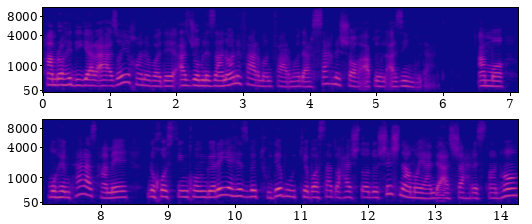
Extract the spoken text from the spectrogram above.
همراه دیگر اعضای خانواده از جمله زنان فرمان فرما در صحن شاه عبدالعظیم بودند. اما مهمتر از همه نخستین کنگره حزب توده بود که با 186 نماینده از شهرستانها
